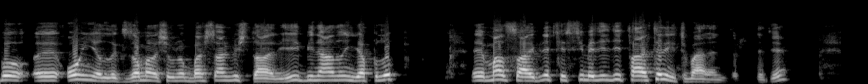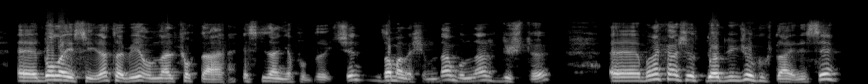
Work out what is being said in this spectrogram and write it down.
bu e, 10 yıllık zaman aşımının başlangıç tarihi binanın yapılıp e, mal sahibine teslim edildiği tarihten itibarendir dedi. E, dolayısıyla tabii onlar çok daha eskiden yapıldığı için zaman aşımından bunlar düştü. E, buna karşılık 4. Hukuk Dairesi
